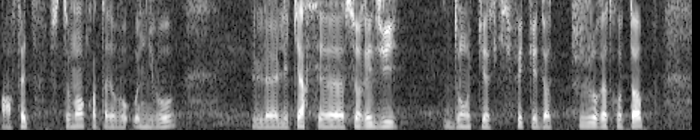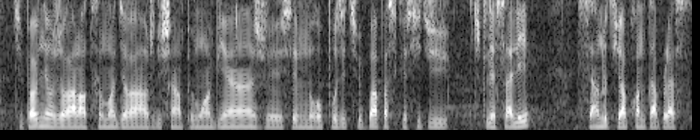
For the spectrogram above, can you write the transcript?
En fait justement quand tu arrives au haut niveau l'écart se, réduit. Donc ce qui fait que tu dois toujours être au top. Tu ne peux pas venir à l'entraînement dire ah, aujourd'hui je suis un peu moins bien je vais essayer de me reposer. Tu ne peux pas parce que si tu, te laisses aller c'est un autre qui va prendre ta place.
